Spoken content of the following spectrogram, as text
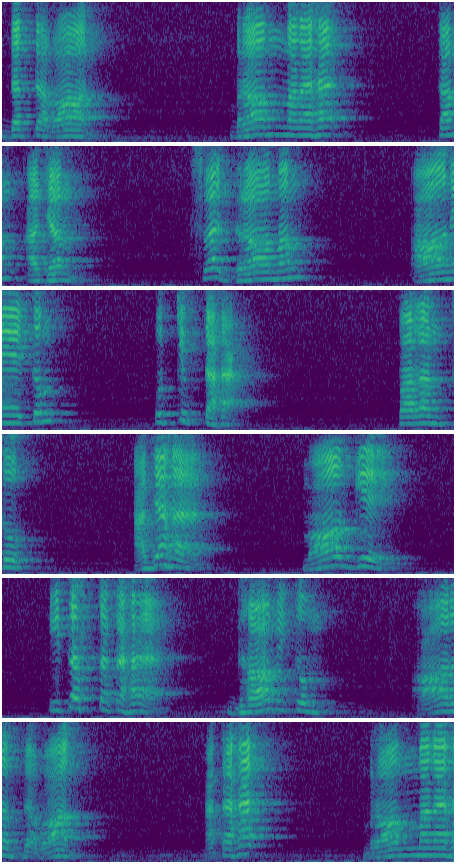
दत्तवान्। ब्राह्मणः तम् अजं स्वग्रामम् आनेतुम् उद्युक्तः परन्तु अजः मार्गे इतस्ततः धावितुम् आरब्धवान्। अतः ब्राह्मणः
